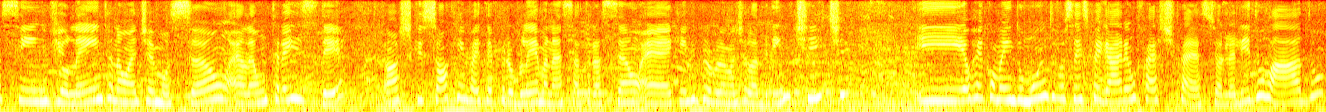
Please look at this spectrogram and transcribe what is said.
assim violenta, não é de emoção, ela é um 3D. Eu acho que só quem vai ter problema nessa atração é quem tem problema de labirintite. E eu recomendo muito vocês pegarem um Fast Pass. Olha, ali do lado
